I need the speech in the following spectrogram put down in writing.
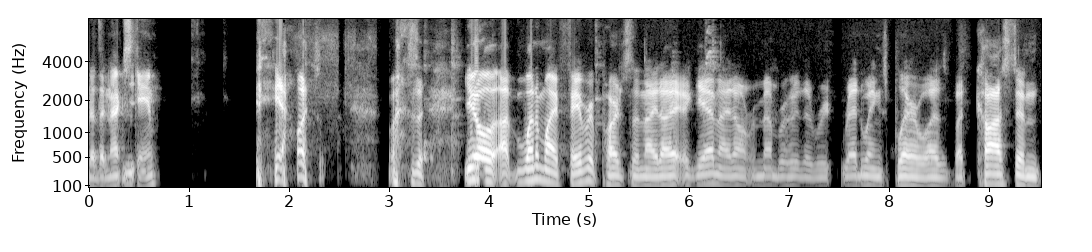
for the next game. yeah, was, was it? You know, uh, one of my favorite parts of the night. I again, I don't remember who the Re- Red Wings player was, but Kostin.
